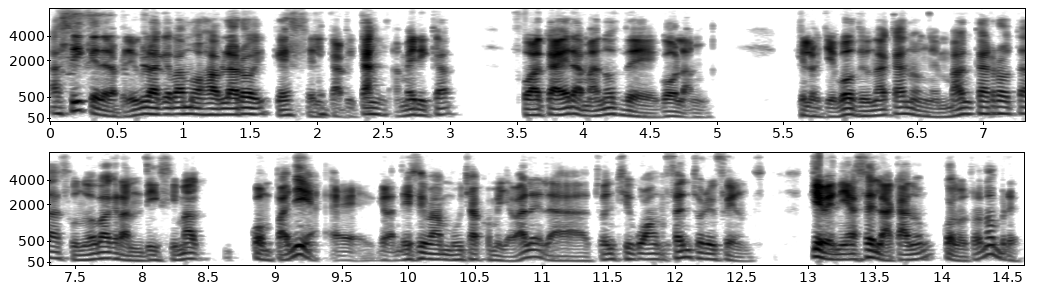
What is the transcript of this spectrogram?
Así que de la película que vamos a hablar hoy, que es El Capitán América, fue a caer a manos de Golan, que los llevó de una Canon en bancarrota a su nueva grandísima compañía, eh, grandísima muchas comillas, ¿vale? La 21 Century Films, que venía a ser la Canon con otro nombre.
